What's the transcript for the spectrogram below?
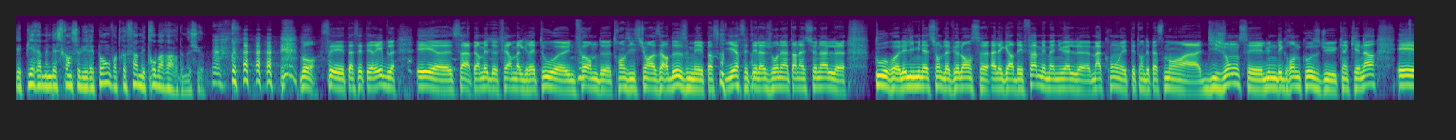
Et Pierre Mendès France lui répond Votre femme est trop bavarde, monsieur. bon, c'est assez terrible. Et euh, ça permet de faire malgré tout euh, une forme de transition hasardeuse. Mais parce qu'hier, c'était la journée internationale pour l'élimination de la violence à l'égard des femmes. Emmanuel Macron était en déplacement à Dijon. C'est l'une des grandes causes du quinquennat. Et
